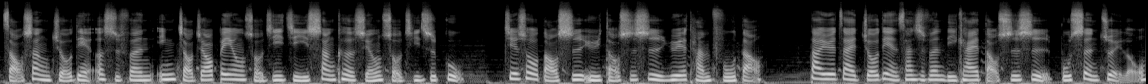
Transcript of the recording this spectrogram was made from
早上九点二十分因缴交备用手机及上课使用手机之故，接受导师与导师室约谈辅导。大约在九点三十分离开导师室，不慎坠楼。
